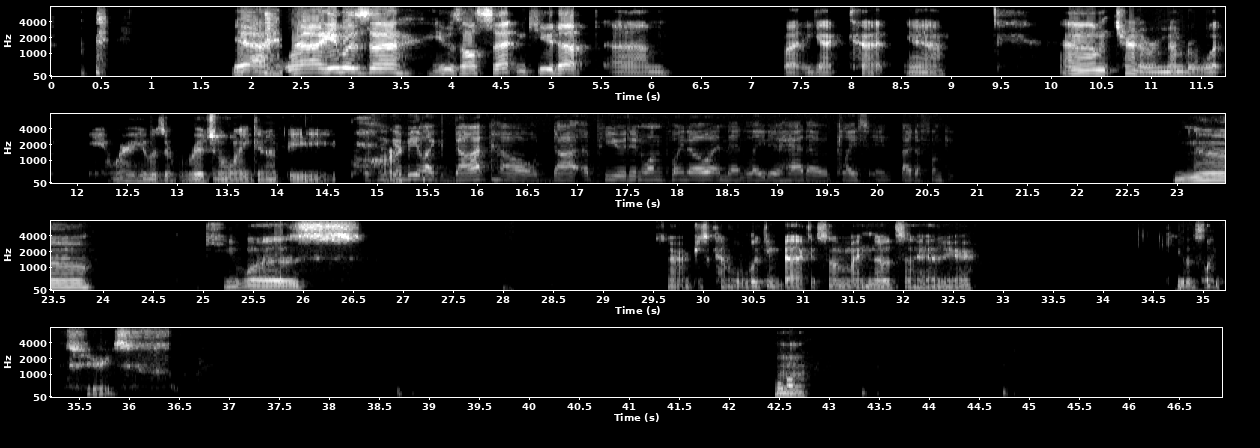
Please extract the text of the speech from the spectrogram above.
Yeah, well, he was uh, he was all set and queued up, um, but he got cut. Yeah, um, trying to remember what where he was originally gonna be Is it gonna be like Dot? How Dot appeared in 1.0 and then later had a place inside of Funky? No, he was. Sorry, I'm just kind of looking back at some of my notes I had here. He was like series. Hmm.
